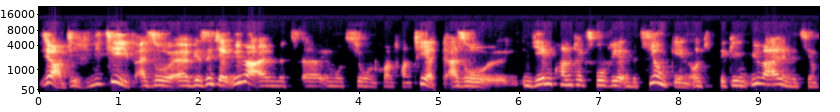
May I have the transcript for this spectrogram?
Ja, definitiv. Also äh, wir sind ja überall mit äh, Emotionen konfrontiert. Also äh, in jedem Kontext, wo wir in Beziehung gehen und wir gehen überall in Beziehung,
